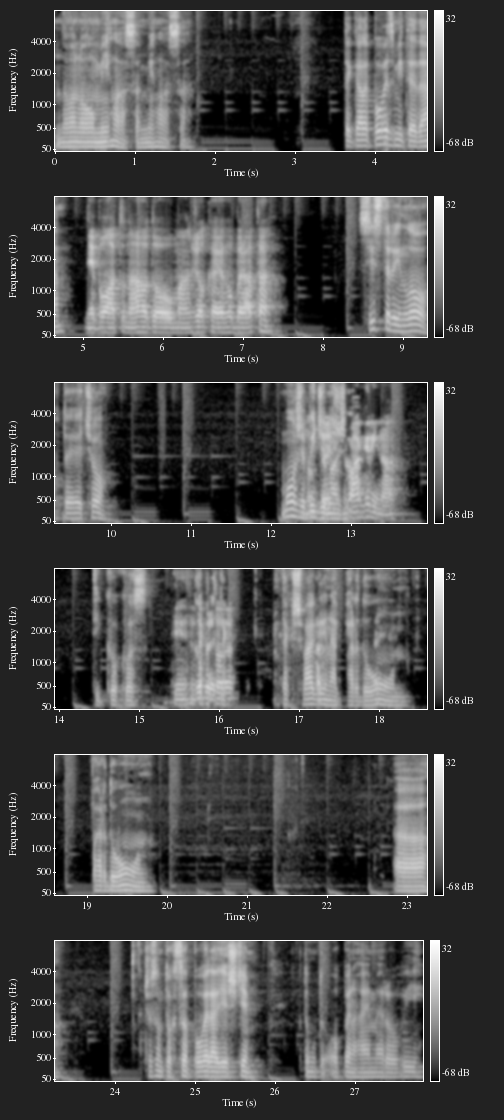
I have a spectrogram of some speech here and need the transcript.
No, no, myhla sa, myhla sa. Tak ale povedz mi teda. Nebola to náhodou manželka jeho brata? Sister-in-law, to je čo? Môže no, byť, že je manželka. švagrina. Ty kokos. Ty, Dobre, to... tak, tak švagrina, pardon. Pardon. Uh, čo som to chcel povedať ešte k tomuto Oppenheimerovi.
